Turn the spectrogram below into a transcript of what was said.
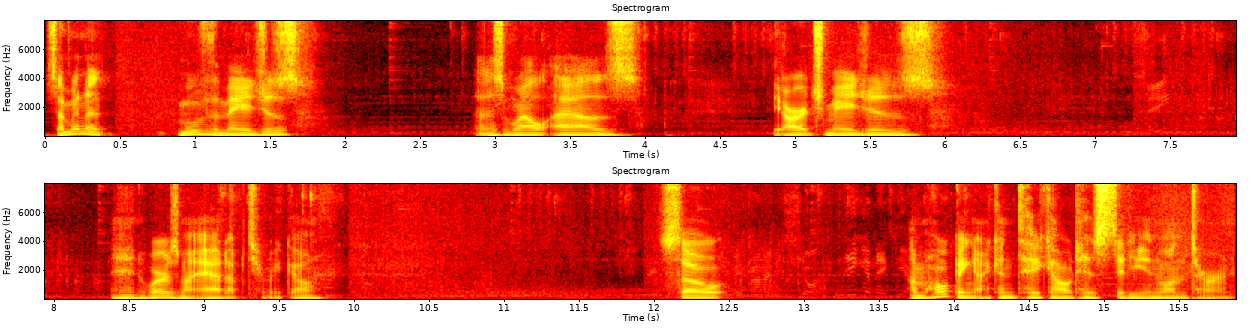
So I'm going to move the mages, as well as the archmages. And where's my adept? Here we go. So I'm hoping I can take out his city in one turn.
